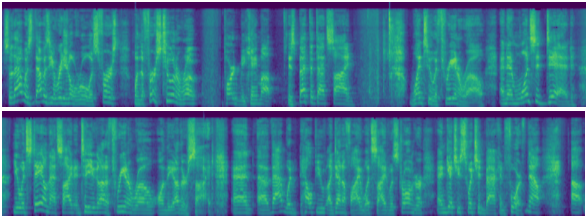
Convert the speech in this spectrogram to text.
so that was that was the original rule is first when the first two in a row pardon me came up is bet that that side went to a three in a row. And then once it did, you would stay on that side until you got a three in a row on the other side. And uh, that would help you identify what side was stronger and get you switching back and forth. Now, uh,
